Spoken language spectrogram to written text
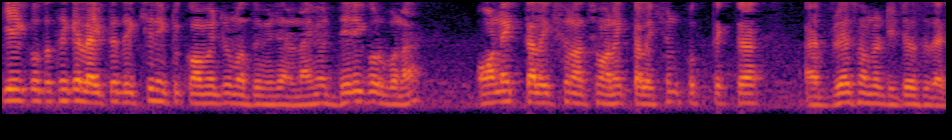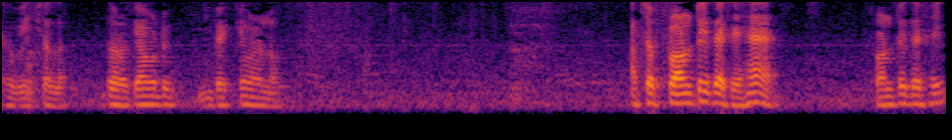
কে কোথা থেকে লাইভটা দেখছেন একটু কমেন্টের মাধ্যমে জানান। আমি আর দেরি করব না। অনেক কালেকশন আছে, অনেক কালেকশন প্রত্যেকটা ড্রেস আমরা ডিটেলসে দেখাবো ইনশাল্লাহ ধরো ক্যামেরা ব্যাক ক্যামেরা নাও। আচ্ছা ফ্রন্টেই দেখে হ্যাঁ? ফ্রন্টে দেখাই।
